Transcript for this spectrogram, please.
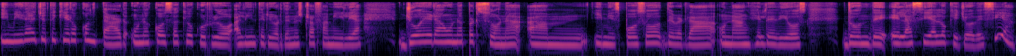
Y mira, yo te quiero contar una cosa que ocurrió al interior de nuestra familia. Yo era una persona y mi esposo, de verdad, un ángel de Dios, donde él hacía lo que yo decía.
